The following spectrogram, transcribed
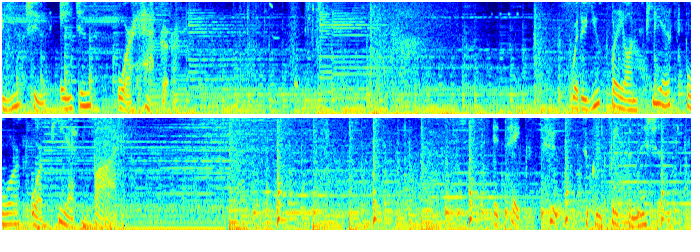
you choose agent or hacker, whether you play on PS4 or PS5, it takes two to complete the mission.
